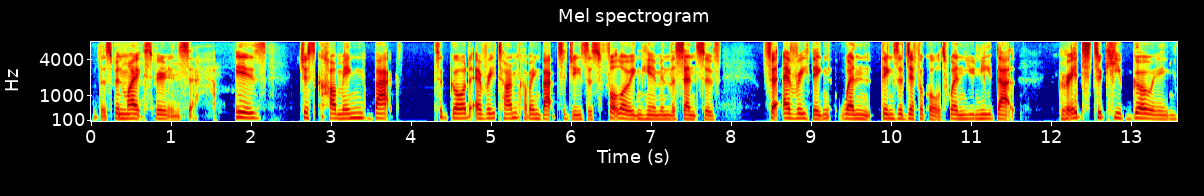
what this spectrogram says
that's been my experience is just coming back to God every time, coming back to Jesus, following him in the sense of for everything when things are difficult, when you need that grit to keep going,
